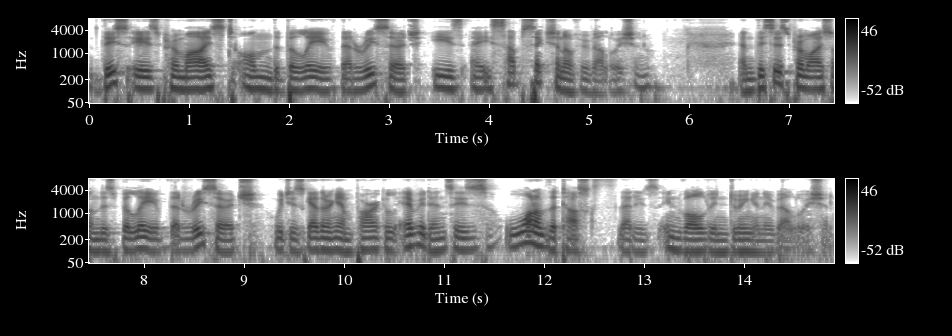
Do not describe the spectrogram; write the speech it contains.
this is premised on the belief that research is a subsection of evaluation. And this is premised on this belief that research, which is gathering empirical evidence, is one of the tasks that is involved in doing an evaluation.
